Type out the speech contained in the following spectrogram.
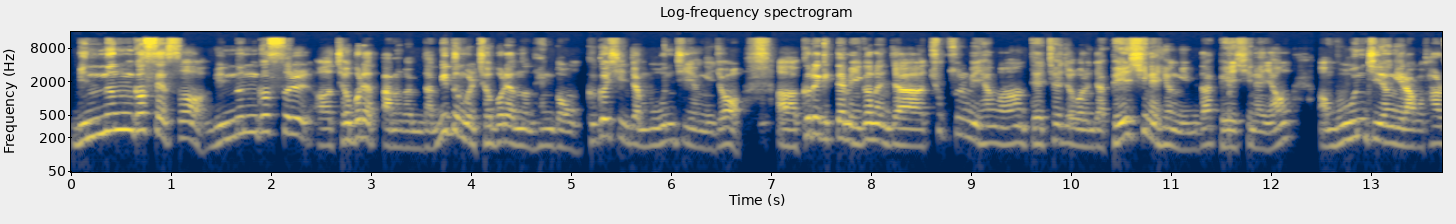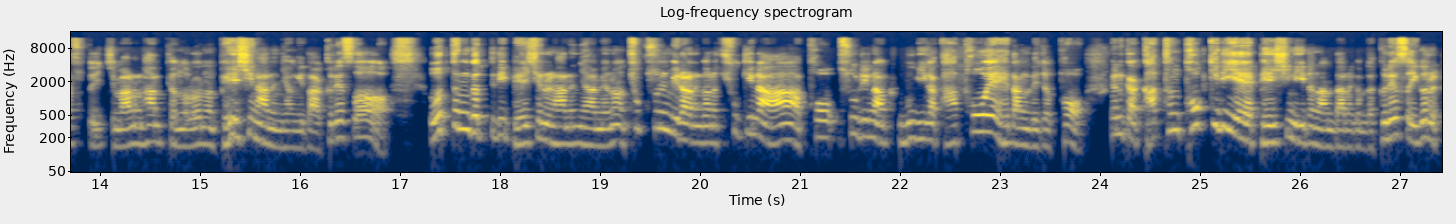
믿는 것에서 믿는 것을 어, 저버렸다는 겁니다. 믿음을 저버렸는 행동. 그것이 이제 무은지형이죠. 어, 그렇기 때문에 이거는 이제 축술미형은 대체적으로 이제 배신의 형입니다. 배신의 형. 어, 무은지형이라고 할 수도 있지만 한편으로는 배신하는 형이다. 그래서 어떤 것들이 배신을 하느냐 하면은 축술미라는 거는 축이나 토, 술이나 무기가 다 토에 해당되죠. 토. 그러니까 같은 토끼리의 배신이 일어난다는 겁니다. 그래서 이거를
